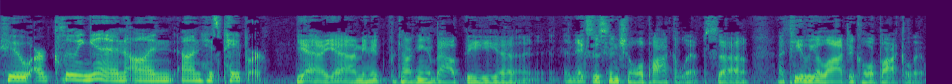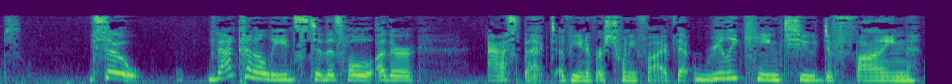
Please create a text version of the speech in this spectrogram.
who are cluing in on on his paper. Yeah, yeah. I mean, it, we're talking about the uh, an existential apocalypse, uh, a teleological apocalypse. So that kind of leads to this whole other aspect of Universe 25 that really came to define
